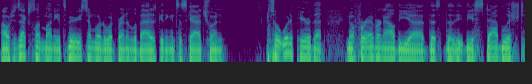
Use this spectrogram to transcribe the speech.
which is excellent money. It's very similar to what Brendon LaBatte is getting in Saskatchewan. So it would appear that you know forever now the uh, the, the the established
